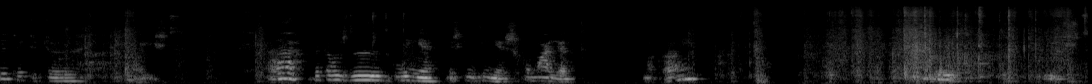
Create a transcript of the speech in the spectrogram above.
Olha isto. Ah, daquelas de, de golinha, mas quentinhas, com malha. Ok. Isto.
